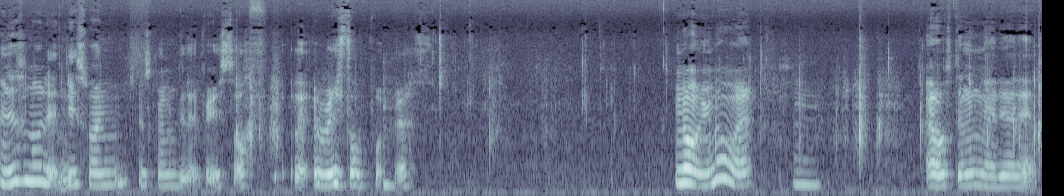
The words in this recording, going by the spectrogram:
I just know that this one is gonna be like very soft, like a very soft podcast. No, you know what? Mm. I was telling Nadia that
